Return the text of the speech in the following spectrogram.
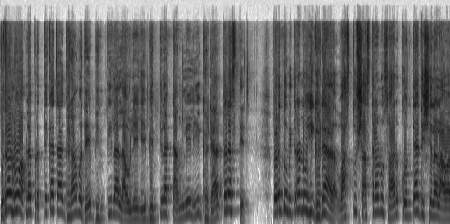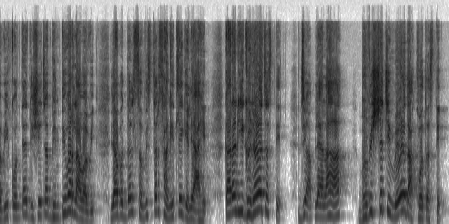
मित्रांनो आपल्या प्रत्येकाच्या घरामध्ये भिंतीला लावलेली भिंतीला टांगलेली घड्याळ तर असतेच. परंतु मित्रांनो ही घड्याळ वास्तुशास्त्रानुसार कोणत्या दिशेला लावावी कोणत्या दिशेच्या भिंतीवर लावावी याबद्दल सविस्तर सांगितले गेले आहे. कारण ही घड्याळच असते जी आपल्याला भविष्याची वेळ दाखवत असते.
